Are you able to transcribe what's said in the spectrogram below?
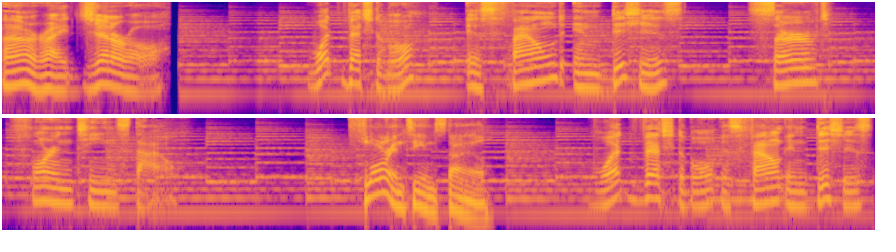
All right, general. What vegetable is found in dishes served Florentine style? Florentine style. What vegetable is found in dishes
